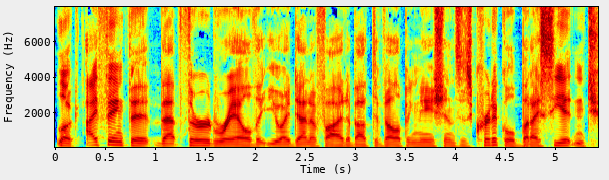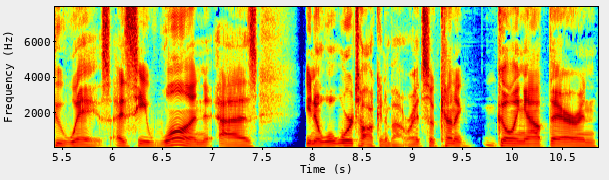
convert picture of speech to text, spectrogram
Look, I think that that third rail that you identified about developing nations is critical, but I see it in two ways. I see one as you know what we're talking about, right? So kind of going out there and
